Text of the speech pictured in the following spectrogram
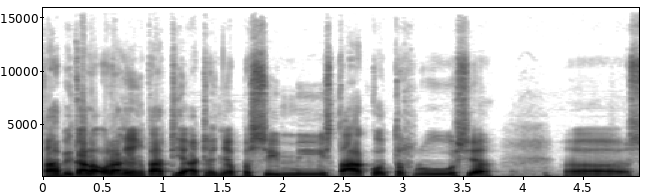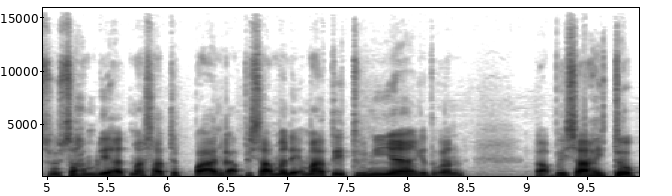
Tapi kalau orang yang tadi adanya pesimis, takut terus, ya eh, susah melihat masa depan, nggak bisa menikmati dunia gitu kan, nggak bisa hidup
